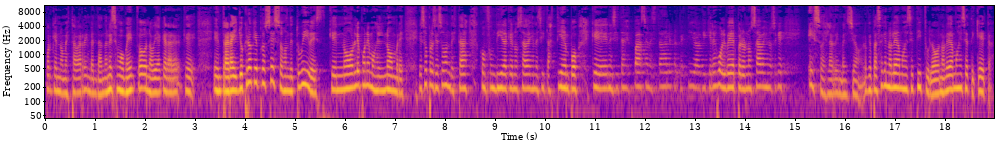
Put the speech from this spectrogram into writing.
porque no me estaba reinventando en ese momento, no había que, que entrar ahí. Yo creo que hay procesos donde tú vives que no le ponemos el nombre, esos procesos donde estás confundida, que no sabes que necesitas tiempo, que necesitas espacio, necesitas darle perspectiva, que quieres volver, pero no sabes, no sé qué. Eso es la reinvención. Lo que pasa es que no le damos ese título, no le damos esa etiqueta.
